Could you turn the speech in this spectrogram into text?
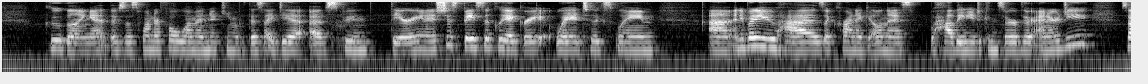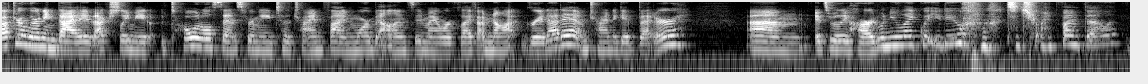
Googling it. There's this wonderful woman who came up with this idea of spoon theory, and it's just basically a great way to explain um, anybody who has a chronic illness how they need to conserve their energy. So, after learning that, it actually made total sense for me to try and find more balance in my work life. I'm not great at it, I'm trying to get better. Um, it's really hard when you like what you do to try and find balance.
